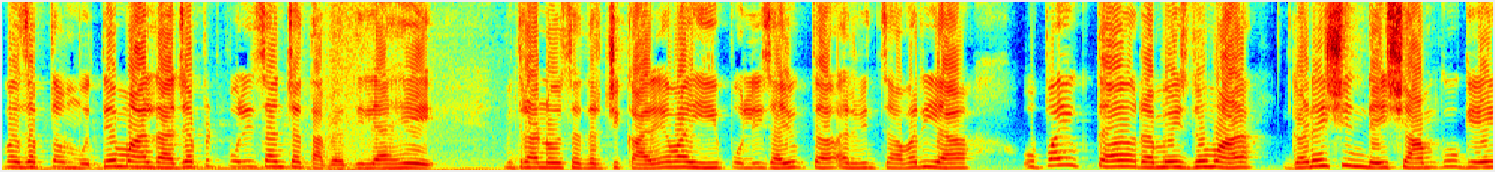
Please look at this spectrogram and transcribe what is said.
व जप्त मुद्देमाल राजापेठ पोलिसांच्या ताब्यात दिले आहे. मित्रांनो सदरची कार्यवाही पोलीस आयुक्त अरविंद चावरिया उपायुक्त रमेश धुमाळ गणेश शिंदे श्याम कुगे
